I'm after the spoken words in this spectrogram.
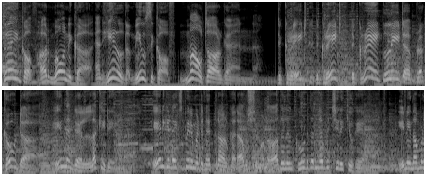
Think of harmonica and heal the music of mouth organ. The great, the great, the great leader Brakoda. ഇന്നെന്റെ ലക്കി ഡേ ആണ് എനിക്ക് എന്റെ എക്സ്പെരിമെന്റിന് എത്ര ആൾക്കാർ ആവശ്യമാണോ അതിലും കൂടുതൽ ലഭിച്ചിരിക്കുകയാണ് ഇനി നമ്മൾ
